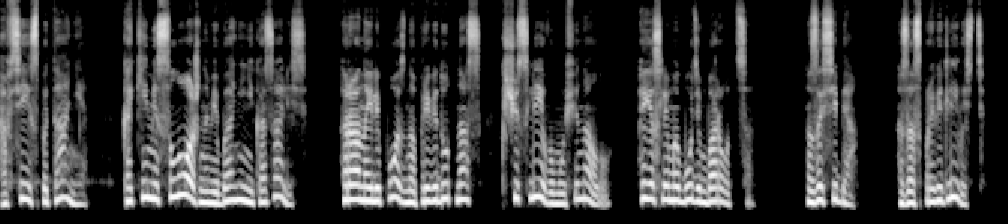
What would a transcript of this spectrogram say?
А все испытания — Какими сложными бы они ни казались, рано или поздно приведут нас к счастливому финалу, если мы будем бороться. За себя, за справедливость,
